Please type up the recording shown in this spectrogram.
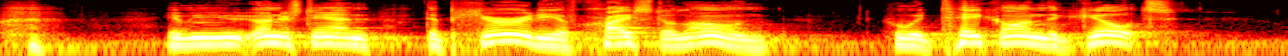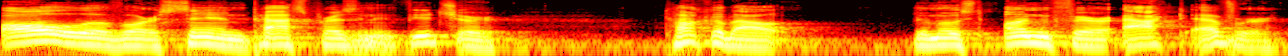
if you understand the purity of Christ alone, who would take on the guilt all of our sin, past, present, and future. Talk about the most unfair act ever.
